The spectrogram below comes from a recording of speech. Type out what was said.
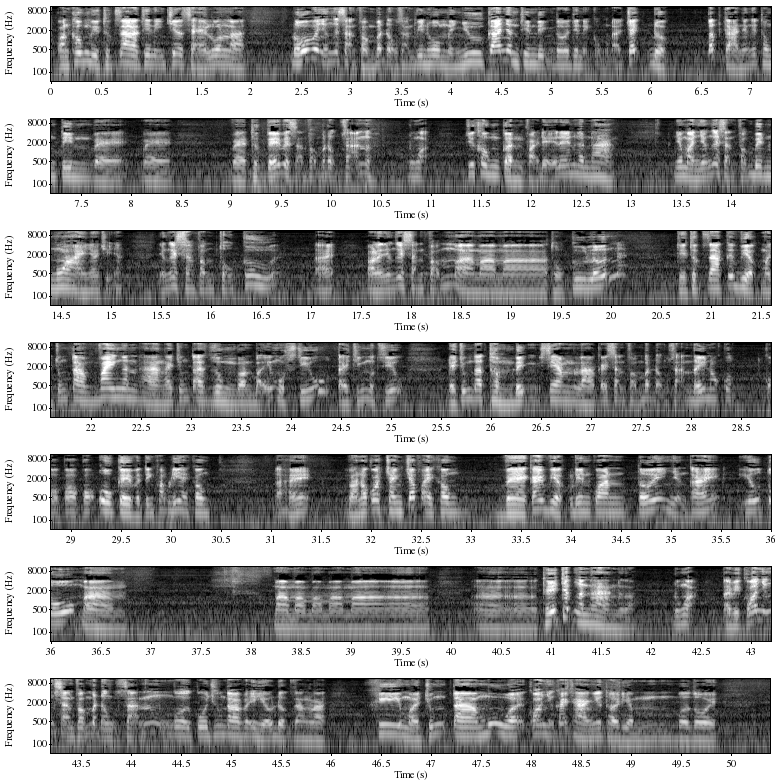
Còn không thì thực ra là thiên định chia sẻ luôn là đối với những cái sản phẩm bất động sản Vinhome này như cá nhân thiên định thôi thiên định cũng đã check được tất cả những cái thông tin về về về thực tế về sản phẩm bất động sản rồi đúng không ạ? Chứ không cần phải để đến ngân hàng. Nhưng mà những cái sản phẩm bên ngoài nha chị nhé những cái sản phẩm thổ cư ấy, đấy hoặc là những cái sản phẩm mà mà mà thổ cư lớn ấy, thì thực ra cái việc mà chúng ta vay ngân hàng hay chúng ta dùng đòn bẩy một xíu tài chính một xíu để chúng ta thẩm định xem là cái sản phẩm bất động sản đấy nó có có có có ok về tính pháp lý hay không. Đấy và nó có tranh chấp hay không. Về cái việc liên quan tới những cái yếu tố mà mà mà mà mà, mà uh, thế chấp ngân hàng nữa đúng không ạ? Tại vì có những sản phẩm bất động sản cô, cô chúng ta phải hiểu được rằng là khi mà chúng ta mua ấy có những khách hàng như thời điểm vừa rồi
